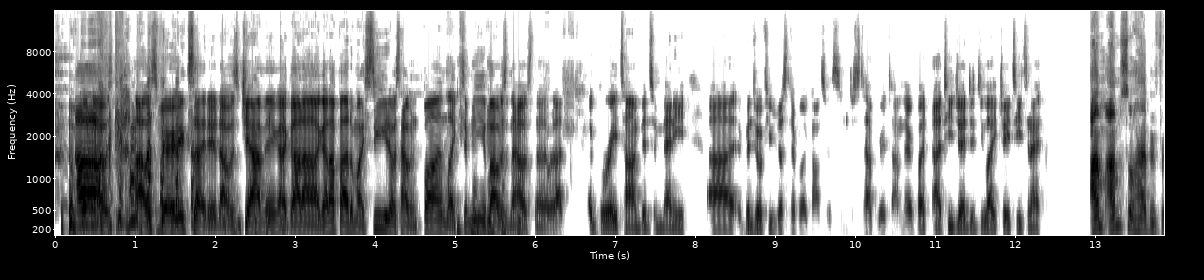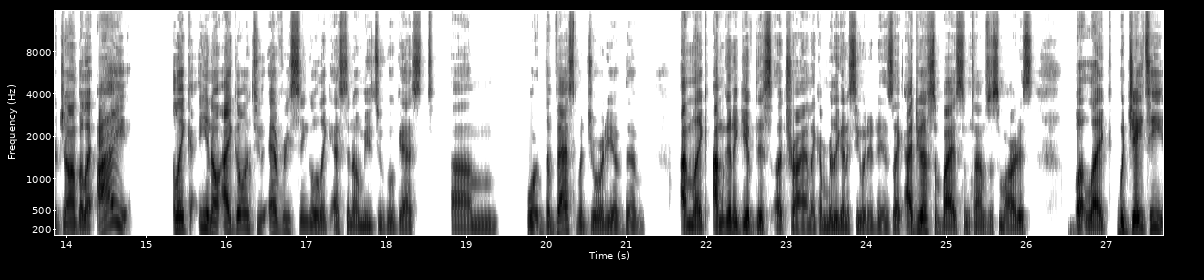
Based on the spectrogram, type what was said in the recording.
but Oh, I was God. I was very excited. I was jamming. I got uh, I got up out of my seat. I was having fun. Like to me, if I was in the house, then I would have had a great time. Been to many, uh, been to a few Justin Timberlake concerts and just have a great time there. But uh, TJ, did you like JT tonight? I'm I'm so happy for Jon, but like I like you know I go into every single like SNL musical guest, um, or the vast majority of them. I'm like I'm gonna give this a try. Like I'm really gonna see what it is. Like I do have some bias sometimes with some artists, but like with JT,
